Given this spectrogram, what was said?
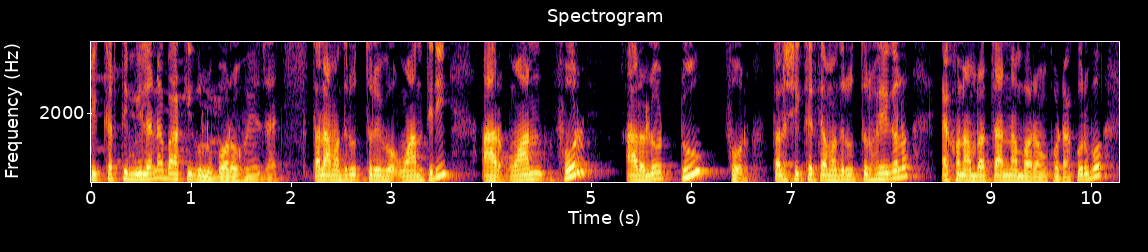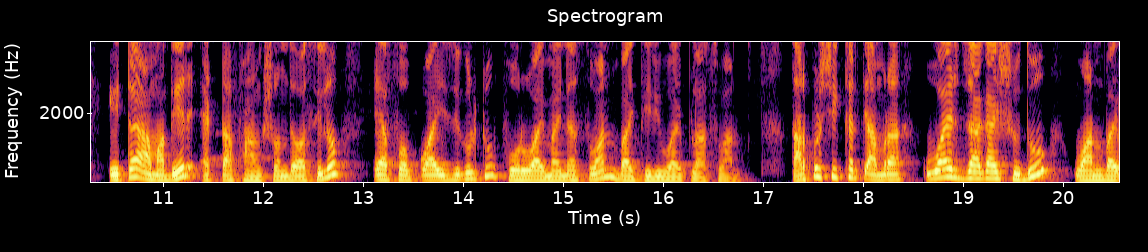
শিক্ষার্থী মিলে না, বাকিগুলো বড় হয়ে যায়। তাহলে আমাদের উত্তর হইব ওয়ান থ্রি আর ওয়ান ফোর আর হলো টু ফোর তাহলে শিক্ষার্থী আমাদের উত্তর হয়ে গেল। এখন আমরা চার নাম্বার অঙ্কটা করব। এটা আমাদের একটা ফাংশন দেওয়া ছিল f of y is equal to four y minus one by three y plus one তারপর শিক্ষার্থী, আমরা ওয়াইয়ের জায়গায় শুধু ওয়ান বাই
